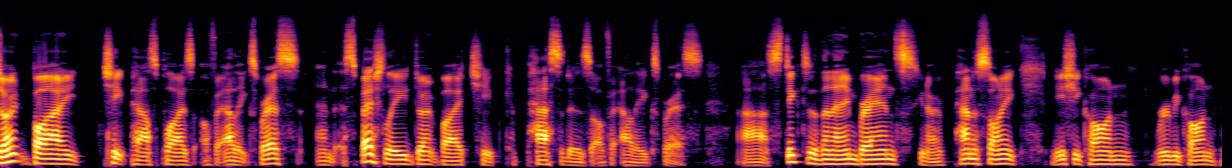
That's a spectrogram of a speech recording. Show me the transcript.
don't buy cheap power supplies off AliExpress and especially don't buy cheap capacitors off AliExpress. Uh, stick to the name brands, you know, Panasonic, Nichicon, Rubycon.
